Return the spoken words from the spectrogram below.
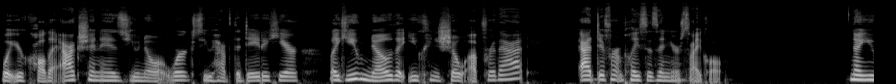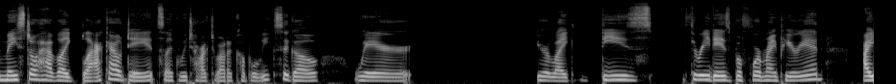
what your call to action is, you know it works, you have the data here. Like you know that you can show up for that at different places in your cycle. Now, you may still have like blackout dates, like we talked about a couple weeks ago, where you're like, these three days before my period, I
